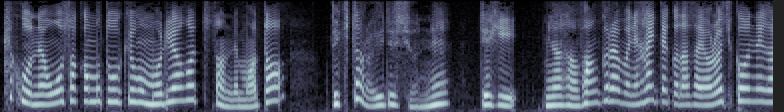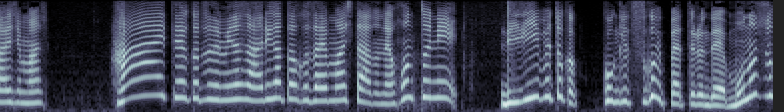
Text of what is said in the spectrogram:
結構ね、大阪も東京も盛り上がってたんで、またできたらいいですよね。ぜひ、皆さんファンクラブに入ってください。よろしくお願いします。はい。ということで皆さんありがとうございました。あのね、本当に、リリーベとか今月すごいいっぱいやってるんで、ものす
